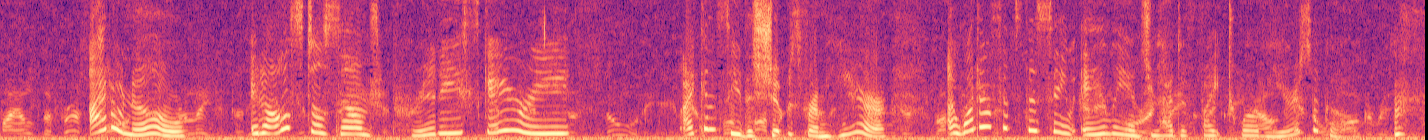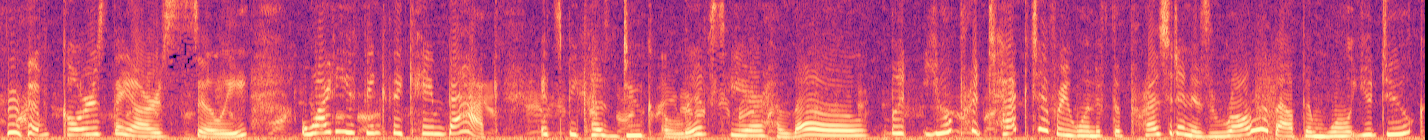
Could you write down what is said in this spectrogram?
filed the first I don't know. lawsuit related to It all still sounds pretty scary. I can see the ships from here. I wonder if it's the same aliens you had to fight 12 years ago. of course they are, silly. Why do you think they came back? It's because Duke lives here, hello. But you'll protect everyone if the president is wrong about them, won't you, Duke?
